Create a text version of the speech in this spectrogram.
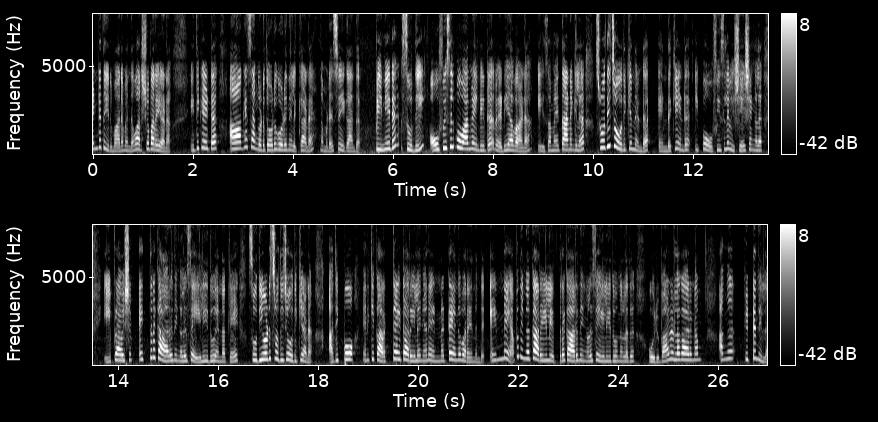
എന്റെ തീരുമാനം എന്ന് വർഷ പറയാണ്. ഇത് കേട്ട് ആകെ സങ്കടത്തോടു കൂടി നിൽക്കുകയാണ് നമ്മുടെ ശ്രീകാന്ത്. പിന്നീട് ശ്രുതി ഓഫീസിൽ പോകാൻ വേണ്ടിയിട്ട് റെഡി ആവാണ്. ഈ സമയത്താണെങ്കിൽ ശ്രുതി ചോദിക്കുന്നുണ്ട് എന്തൊക്കെയുണ്ട് ഇപ്പോൾ ഓഫീസിലെ വിശേഷങ്ങൾ ഈ പ്രാവശ്യം എത്ര കാറ് നിങ്ങൾ സെയിൽ ചെയ്തു? എന്നൊക്കെ ശ്രുതിയോട് ശ്രുതി ചോദിക്കുകയാണ്. അതിപ്പോൾ എനിക്ക് കറക്റ്റായിട്ട് അറിയില്ല ഞാൻ എണ്ണട്ടെ എന്ന് പറയുന്നുണ്ട്. എണ്ണേ അപ്പോൾ നിങ്ങൾക്ക് അറിയില്ല എത്ര കാറ് നിങ്ങൾ സെയിൽ ചെയ്തു എന്നുള്ളത്? ഒരുപാടുള്ള കാരണം. അങ്ങ് കിട്ടുന്നില്ല.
